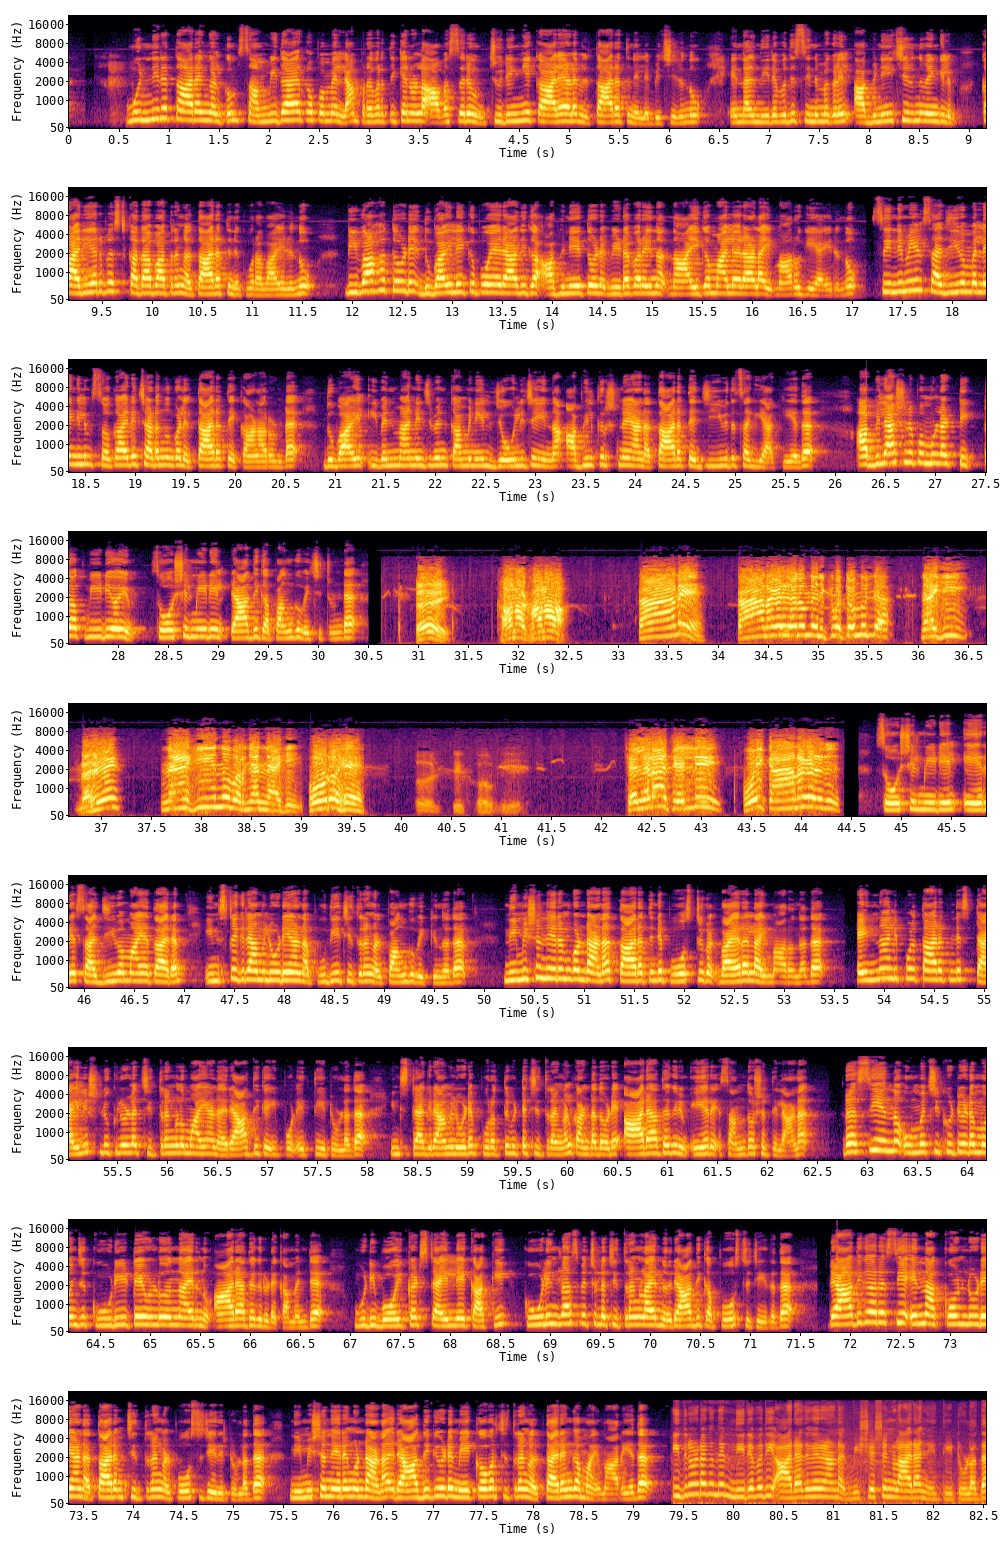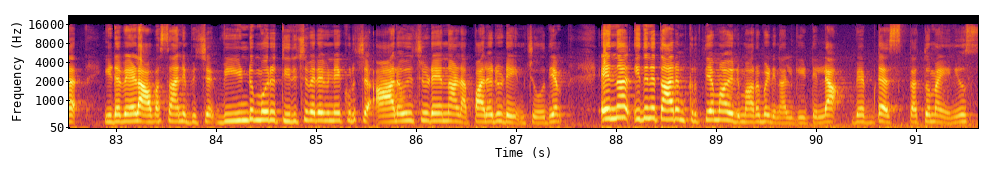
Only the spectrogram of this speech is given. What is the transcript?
മുൻനിര താരങ്ങൾക്കും സംവിധായകർക്കൊപ്പമെല്ലാം പ്രവർത്തിക്കാനുള്ള അവസരവും ചുരുങ്ങിയ കാലയളവിൽ താരത്തിന് ലഭിച്ചിരുന്നു. എന്നാൽ നിരവധി സിനിമകളിൽ അഭിനയിച്ചിരുന്നുവെങ്കിലും കരിയർ ബെസ്റ്റ് കഥാപാത്രങ്ങൾ താരത്തിന് കുറവായിരുന്നു. വിവാഹത്തോടെ ദുബായിലേക്ക് പോയ രാധിക അഭിനയത്തോടെ വിട പറയുന്ന നായികമാരൊരാളായി മാറുകയായിരുന്നു. സിനിമയിൽ സജീവമല്ലെങ്കിലും സ്വകാര്യ ചടങ്ങുകളിൽ താരത്തെ കാണാറുണ്ട്. ദുബായിൽ ഇവന്റ് മാനേജ്മെന്റ് കമ്പനിയിൽ ജോലി ചെയ്യുന്ന അഭിൽ കൃഷ്ണയാണ് താരത്തെ ജീവിതസഖിയാക്കിയത്. അഭിലാഷിനൊപ്പമുള്ള ടിക്ടോക്ക് വീഡിയോയും സോഷ്യൽ മീഡിയയിൽ രാധിക പങ്കുവച്ചിട്ടുണ്ട്. ഏയ് ഖാന ഖാന. കാണേ കാണ കഴിയാനൊന്നും എനിക്ക് പറ്റൊന്നുമില്ല. നഹി. നഹി? നഹി എന്ന് പറഞ്ഞാൽ നഹി. പോടോ ഹേ. ഉൽട്ടി ഖോബറിയെ ചെല്ലടാ ചെല്ലി. പോയി കാണ കഴുകു. സോഷ്യൽ മീഡിയയിൽ ഏറെ സജീവമായ താരം ഇൻസ്റ്റഗ്രാമിലൂടെയാണ് പുതിയ ചിത്രങ്ങൾ പങ്കുവെക്കുന്നത് നിമിഷ നേരം കൊണ്ടാണ് താരത്തിന്റെ പോസ്റ്റുകൾ വൈറലായി മാറുന്നത്. എന്നാൽ ഇപ്പോൾ താരത്തിന്റെ സ്റ്റൈലിഷ് ലുക്കിലുള്ള ചിത്രങ്ങളുമായാണ് രാധിക ഇപ്പോൾ എത്തിയിട്ടുള്ളത്. ഇൻസ്റ്റാഗ്രാമിലൂടെ പുറത്തുവിട്ട ചിത്രങ്ങൾ കണ്ടതോടെ ആരാധകരും ഏറെ സന്തോഷത്തിലാണ്. റസി എന്ന ഉമ്മച്ചിക്കുട്ടിയുടെ മൊഞ്ച് കൂടിയിട്ടേ ഉള്ളൂ എന്നായിരുന്നു ആരാധകരുടെ കമന്റ്. മുടി ബോയ്ക്കട്ട് സ്റ്റൈലിലേക്കാക്കി കൂളിംഗ് ഗ്ലാസ് വെച്ചുള്ള ചിത്രങ്ങളായിരുന്നു രാധിക പോസ്റ്റ് ചെയ്തത്. രാധിക റസ്യ എന്ന അക്കൗണ്ടിലൂടെയാണ് താരം ചിത്രങ്ങൾ പോസ്റ്റ് ചെയ്തിട്ടുള്ളത്. നിമിഷ നേരം കൊണ്ടാണ് രാധികയുടെ മേക്ക് ഓവർ ചിത്രങ്ങൾ തരംഗമായി മാറിയത്. ഇതിനോടകം തന്നെ നിരവധി ആരാധകരാണ് വിശേഷങ്ങൾ ആരാഞ്ഞെത്തിയിട്ടുള്ളത്. ഇടവേള അവസാനിപ്പിച്ച് വീണ്ടും ഒരു തിരിച്ചുവരവിനെ കുറിച്ച് ആലോചിച്ചൂടെ എന്നാണ് പലരുടെയും ചോദ്യം. എന്നാൽ ഇതിന് താരം കൃത്യമായ ഒരു മറുപടി നൽകിയിട്ടില്ല. വെബ് ഡെസ്ക് തത്തുമൈ ന്യൂസ്.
